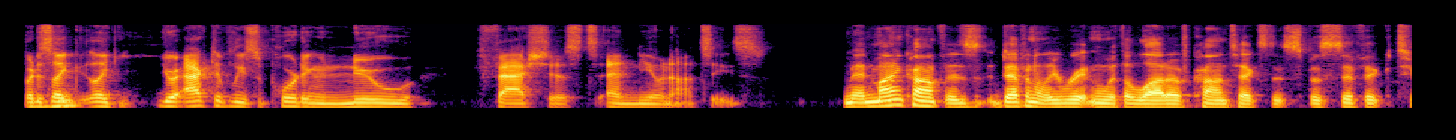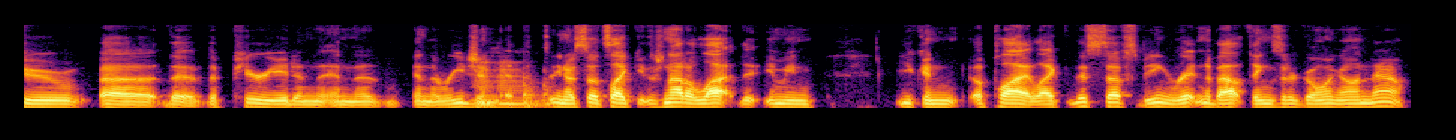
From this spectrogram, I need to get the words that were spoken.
but it's Mhm. like like you're actively supporting new fascists and neo Nazis. And Mein Kampf is definitely written with a lot of context that's specific to uh, the the period and the in the in the region. Mhm. You know, so it's like there's not a lot that I mean you can apply. Like this stuff's being written about things that are going on now.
